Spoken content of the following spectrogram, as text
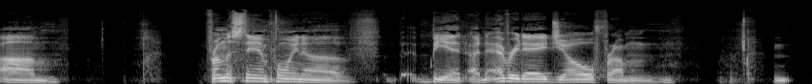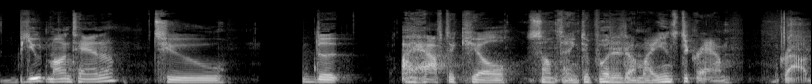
Um, from the standpoint of be it an everyday Joe from Butte, Montana, to the I have to kill something to put it on my Instagram crowd.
